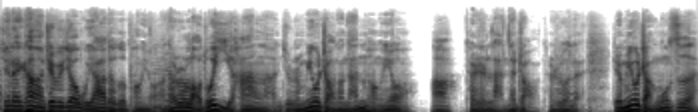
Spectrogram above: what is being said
进来看看这位叫五丫头的朋友啊，他说老多遗憾了，就是没有找到男朋友。啊，他是懒得找。他说了，这没有涨工资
